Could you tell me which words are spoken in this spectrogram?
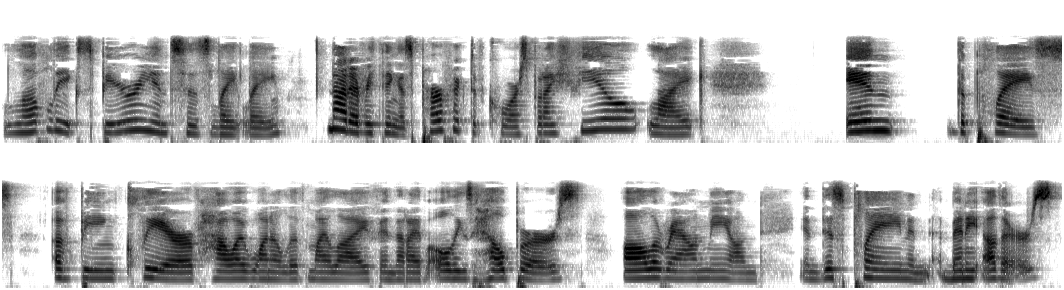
lovely experiences lately. Not everything is perfect, of course, but I feel like in the place of being clear of how I want to live my life and that I have all these helpers all around me on in this plane and many others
